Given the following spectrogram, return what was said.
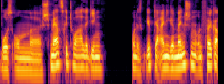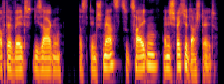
wo es um äh, Schmerzrituale ging. Und es gibt ja einige Menschen und Völker auf der Welt, die sagen, dass den Schmerz zu zeigen eine Schwäche darstellt.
